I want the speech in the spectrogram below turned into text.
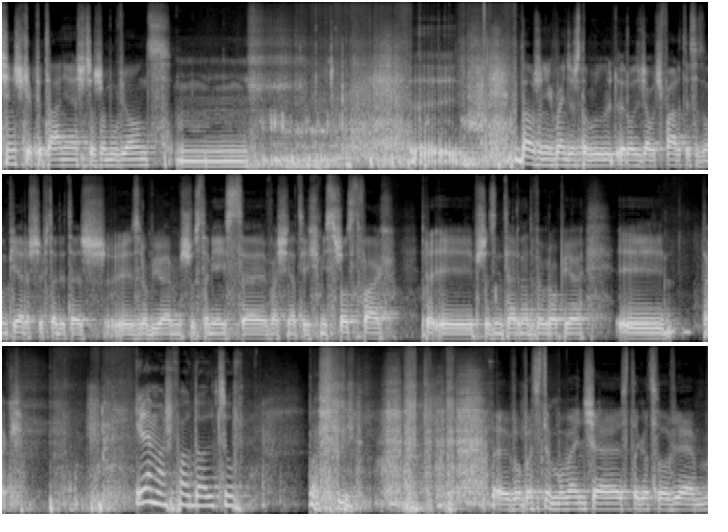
ciężkie pytanie, szczerze mówiąc. Mm. Dobrze, niech będzie, że to był rozdział czwarty, sezon pierwszy. Wtedy też y, zrobiłem szóste miejsce właśnie na tych mistrzostwach y, przez internet w Europie. Y, tak. Ile masz fałdolców? W obecnym momencie, z tego co wiem,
